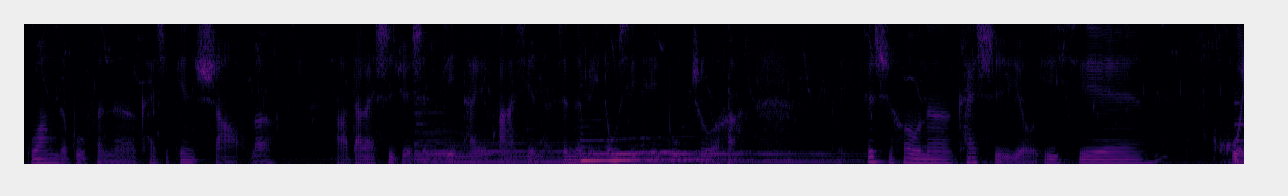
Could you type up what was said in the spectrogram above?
光的部分呢，开始变少了啊。大概视觉神经他也发现了，真的没东西可以捕捉哈。对，这时候呢，开始有一些。回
